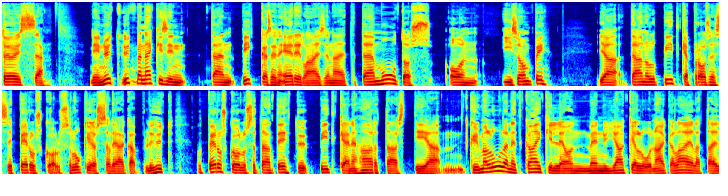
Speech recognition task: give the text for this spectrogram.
töissä, niin nyt, nyt mä näkisin tämän pikkasen erilaisena, että tämä muutos on isompi ja tämä on ollut pitkä prosessi peruskoulussa. Lukiossa oli aika lyhyt, mutta peruskoulussa tämä on tehty pitkään ja hartaasti ja kyllä mä luulen, että kaikille on mennyt jakeluun aika lailla tai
